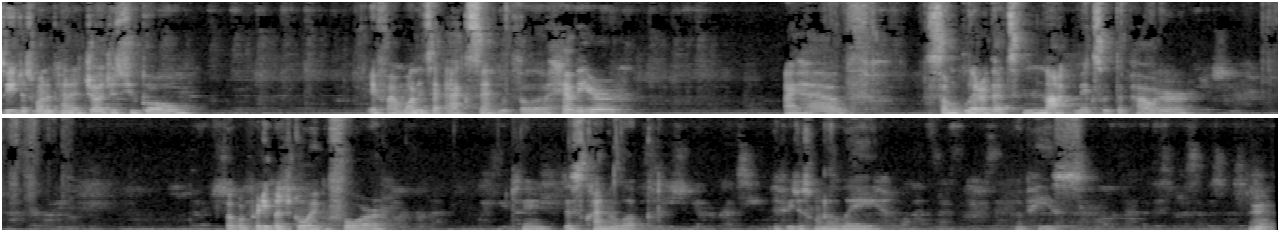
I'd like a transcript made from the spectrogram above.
So you just want to kind of judge as you go. If I wanted to accent with the heavier, I have some glitter that's not mixed with the powder. But we're pretty much going for, see, this kind of look. If you just want to lay a piece. All right.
